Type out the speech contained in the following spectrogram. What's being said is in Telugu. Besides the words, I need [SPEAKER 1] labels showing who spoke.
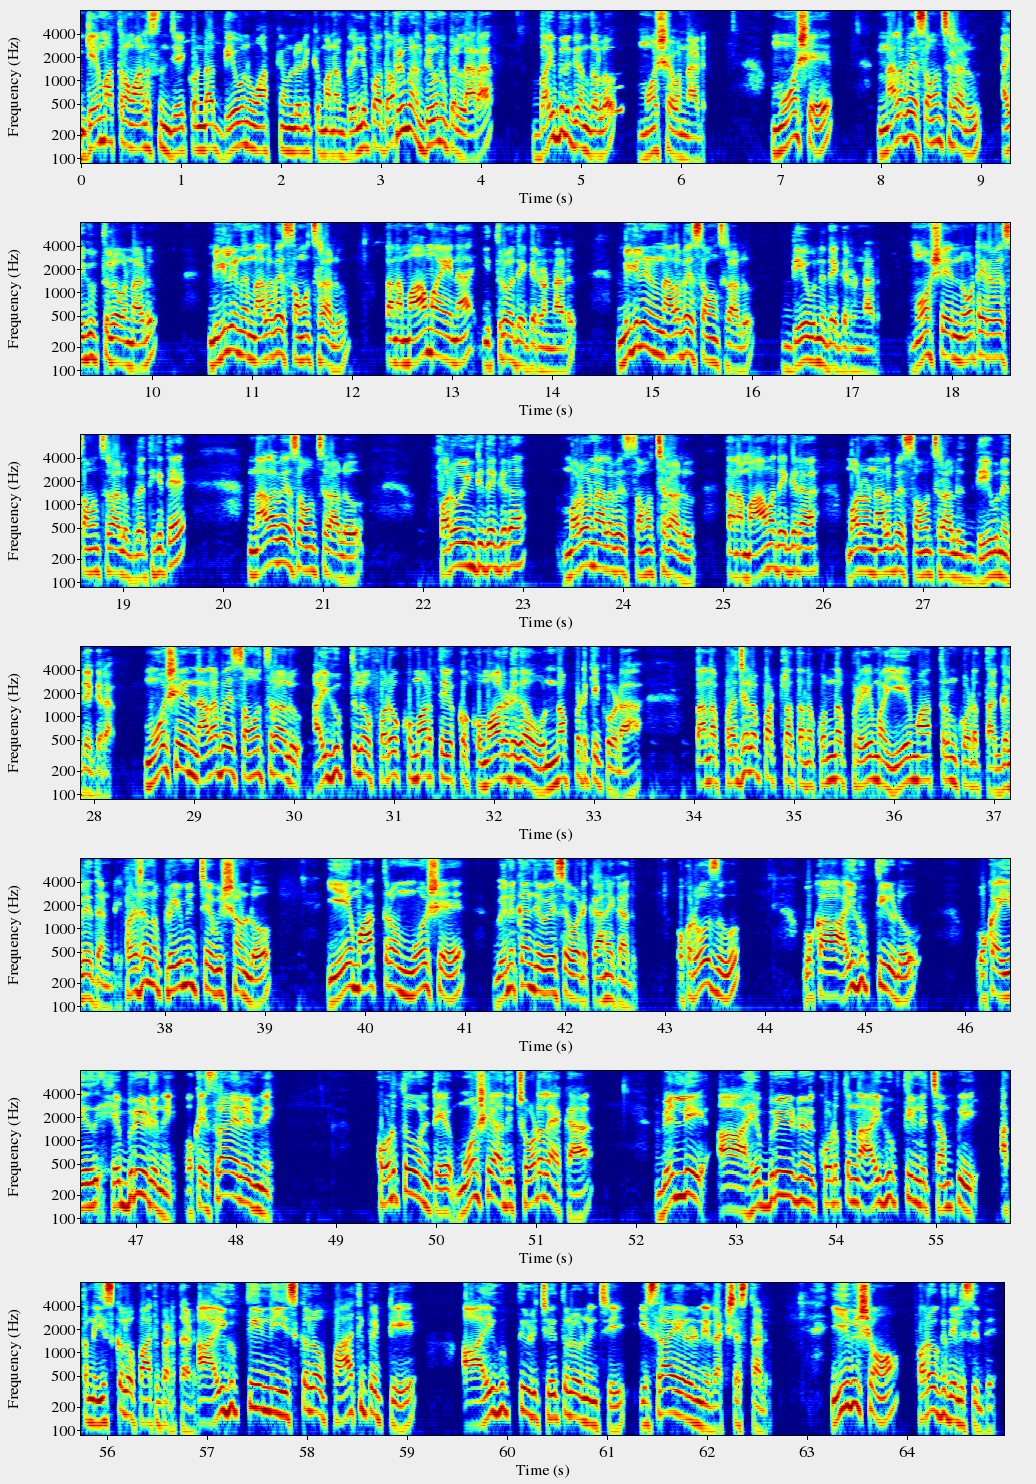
[SPEAKER 1] ఇంకేమాత్రం ఆలస్యం చేయకుండా దేవుని వాక్యంలోనికి మనం వెళ్ళిపోదాం. ప్రియమైన దేవుని పిల్లారా బైబిల్ గ్రంథంలో మోషే ఉన్నాడు. మోషే నలభై సంవత్సరాలు ఐగుప్తులో ఉన్నాడు. మిగిలిన నలభై సంవత్సరాలు తన మామ అయిన ఇత్రో దగ్గర ఉన్నాడు. మిగిలిన నలభై సంవత్సరాలు దేవుని దగ్గర ఉన్నాడు. మోషే నూట ఇరవై సంవత్సరాలు బ్రతికితే నలభై సంవత్సరాలు ఫరో ఇంటి దగ్గర మరో నలభై సంవత్సరాలు తన మామ దగ్గర మరో నలభై సంవత్సరాలు దేవుని దగ్గర. మోషే నలభై సంవత్సరాలు ఐగుప్తులో ఫరో కుమార్తె యొక్క కుమారుడిగా ఉన్నప్పటికీ కూడా తన ప్రజల పట్ల తనకున్న ప్రేమ ఏమాత్రం కూడా తగ్గలేదండి. ప్రజలను ప్రేమించే విషయంలో ఏమాత్రం మోషే వెనుకంజ వేసేవాడు కానే కాదు. ఒకరోజు ఒక ఐగుప్తీయుడు ఒక హెబ్రియుడిని ఒక ఇస్రాయేలీడిని కొడుతూ ఉంటే మోషే అది చూడలేక వెళ్ళి ఆ హెబ్రియుడిని కొడుతున్న ఐగుప్తీయుడిని చంపి అతను ఇసుకలో పాతి పెడతాడు. ఆ ఐగుప్తీయుడిని ఇసుకలో పాతి పెట్టి ఆ ఐగుప్తీయుడి చేతిలో నుంచి ఇస్రాయేలుని రక్షిస్తాడు. ఈ విషయం ఫరోకు తెలిసిద్ది.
